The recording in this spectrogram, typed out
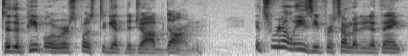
to the people who are supposed to get the job done, it's real easy for somebody to think,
